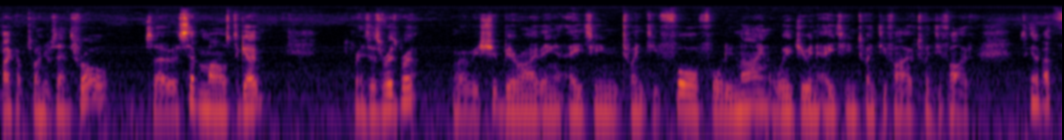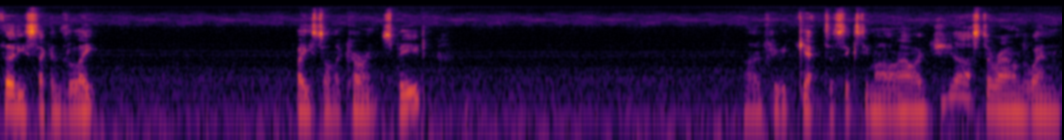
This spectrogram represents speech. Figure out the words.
back up to 100% throttle. So seven miles to go. Princes Risborough, where we should be arriving at 1824.49. We're due in 1825.25. It's getting about 30 seconds late based on the current speed. Hopefully we get to 60 mile an hour just around when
